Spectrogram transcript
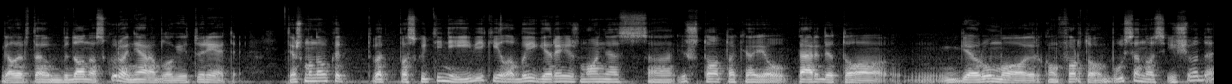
gal ir ta bidonas kūro nėra blogai turėti. Tai aš manau, kad paskutiniai įvykiai labai gerai žmonės a, iš to tokio jau perdėto gerumo ir komforto būsenos išveda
